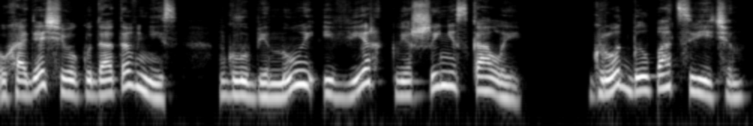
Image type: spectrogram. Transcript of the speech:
уходящего куда-то вниз, в глубину и вверх к вершине скалы. Грот был подсвечен.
